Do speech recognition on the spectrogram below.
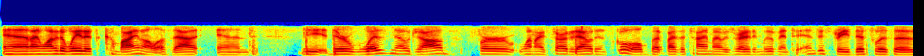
and I wanted a way to combine all of that. And the, there was no job for when I started out in school, but by the time I was ready to move into industry, this was a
